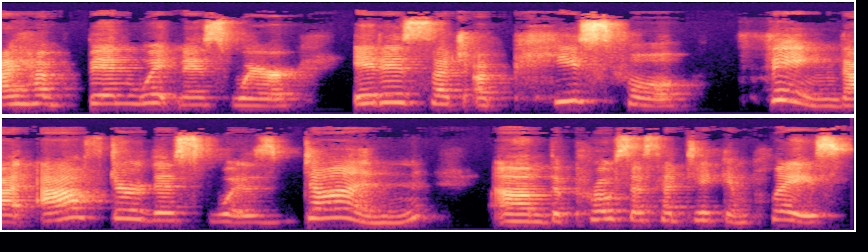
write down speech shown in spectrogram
i have been witness where it is such a peaceful thing that after this was done, um, the process had taken place,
